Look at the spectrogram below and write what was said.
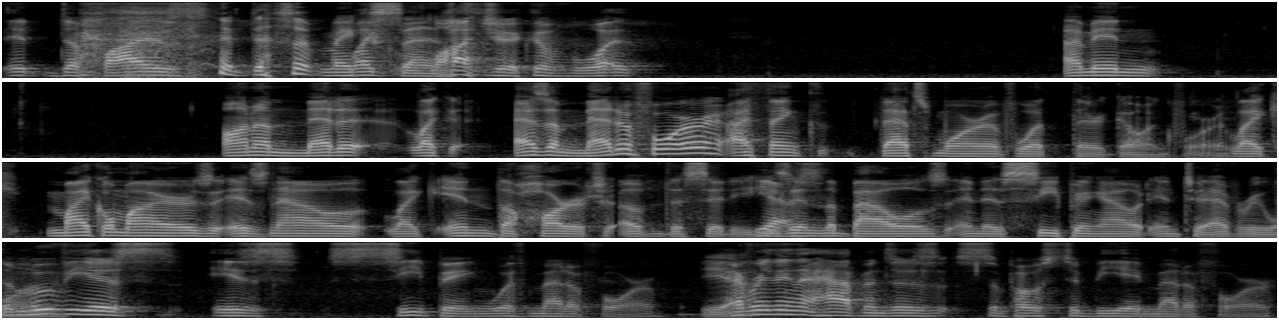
It defies It doesn't make like sense. logic of what. I mean, on a meta, like as a metaphor, I think that's more of what they're going for. Like Michael Myers is now like in the heart of the city. He's Yes. in the bowels and is seeping out into everyone. The movie is is seeping with metaphor. Yeah. Everything that happens is supposed to be a metaphor.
